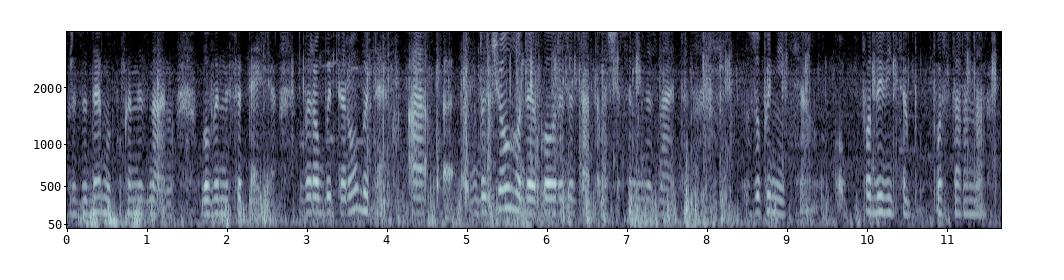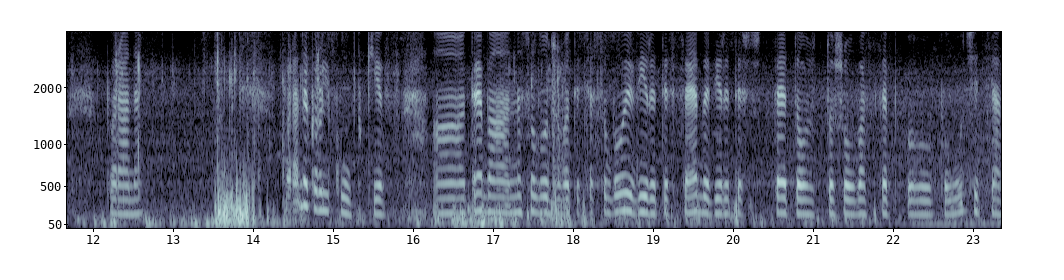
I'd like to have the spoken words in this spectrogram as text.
призведе, ми поки не знаємо, бо ви несетеся. Ви робите, робите, а е, до чого, до якого результату, ви ще самі не знаєте. Зупиніться, подивіться по сторонах. Порада. Порада король кубків. Треба насолоджуватися собою, вірити в себе, вірити в все, то, що у вас все вийде,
